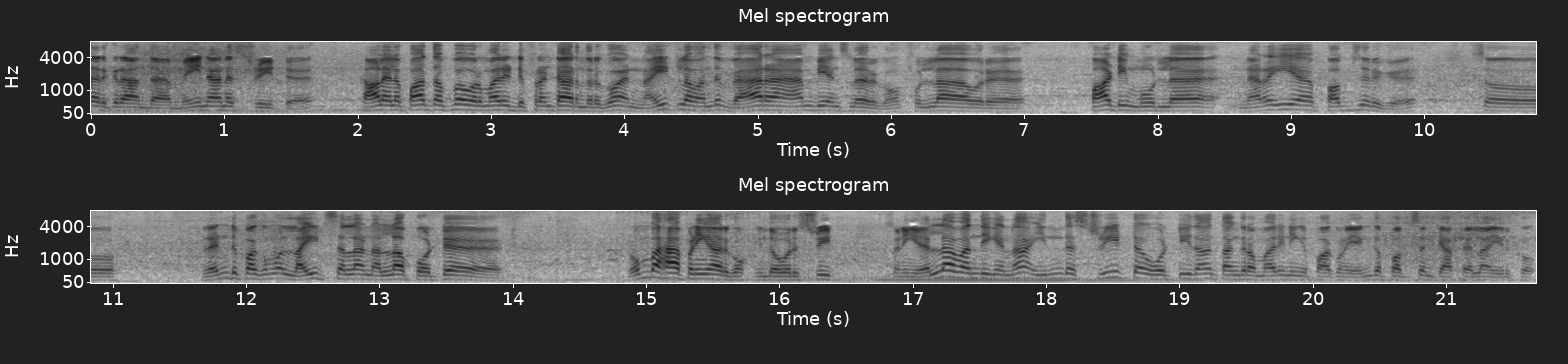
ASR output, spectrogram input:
Let's இருக்கிற அந்த மெயினான ஸ்ட்ரீட்டு காலையில் பார்த்தப்ப ஒரு மாதிரி டிஃப்ரெண்ட்டாக இருந்திருக்கும். அண்ட் நைட்டில் வந்து வேறு ஆம்பியன்ஸில் இருக்கும். ஃபுல்லாக ஒரு பார்ட்டி மூடில் நிறைய பப்ஸ் இருக்குது ஸோ ரெண்டு பக்கமும் லைட்ஸ் எல்லாம் நல்லா போட்டு ரொம்ப ஹாப்பனிங்காக இருக்கும் இந்த ஒரு ஸ்ட்ரீட் ஸோ நீங்கள் எல்லாம் வந்தீங்கன்னா இந்த ஸ்ட்ரீட்டை ஒட்டி தான் தங்குற மாதிரி நீங்கள் பார்க்கணும். எங்கே பப்ஸ் அண்ட் கேஃபேலாம் எல்லாம் இருக்கும்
